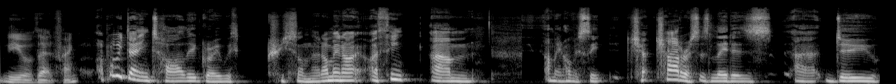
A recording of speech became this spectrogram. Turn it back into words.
view of that, Frank? I probably don't entirely agree with Chris on that. I mean, I I think, um, I mean, obviously, Ch- letters uh, do,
